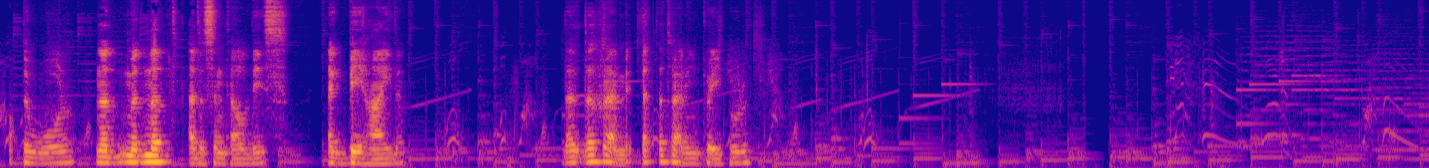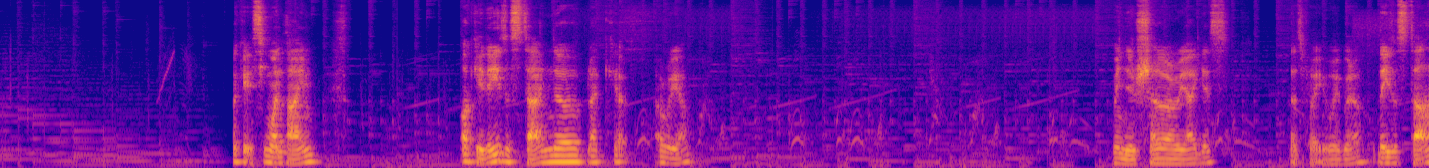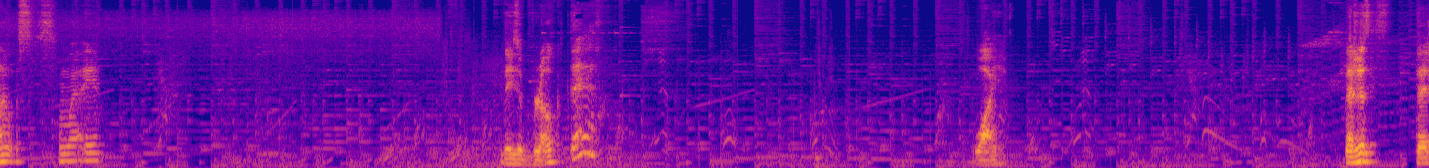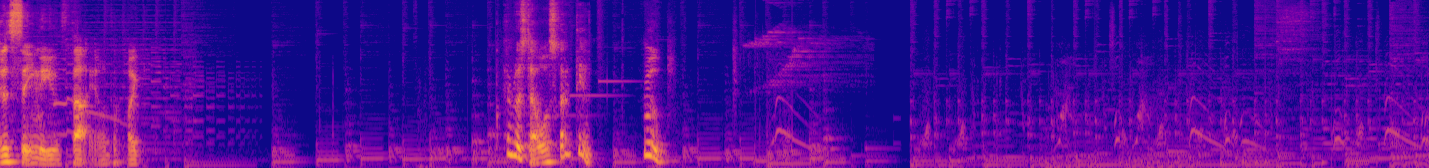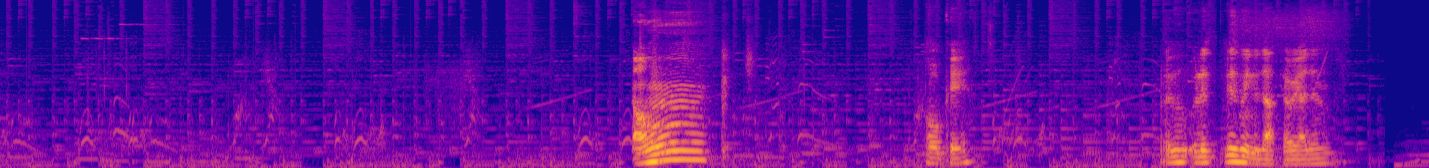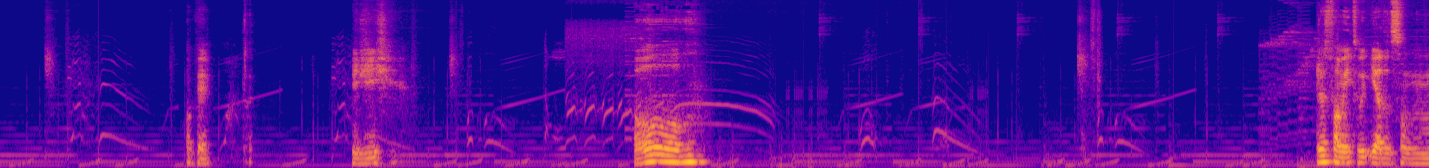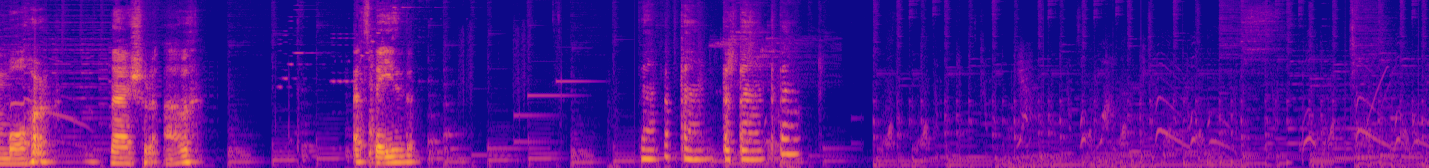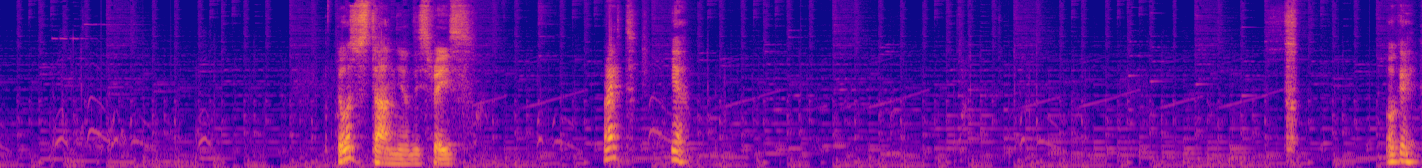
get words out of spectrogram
of the wall, not but not at the center of this, like behind. That that's what I mean. That, that's what I mean. Pretty cool. Okay, see one time. Okay, there is a star in the black uh, area. I mean, the shadow area, I guess. That's way, way better. There's a star somewhere here. There's a block there? Why? They're just, they're just a star here, what the fuck? The star was collected. Ooh. Let's, let's go into that area then. Okay. GG. Oh. Just for me to hear the song more than I should have. That's based. There was a stand near this race. Right? Yeah. okay.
